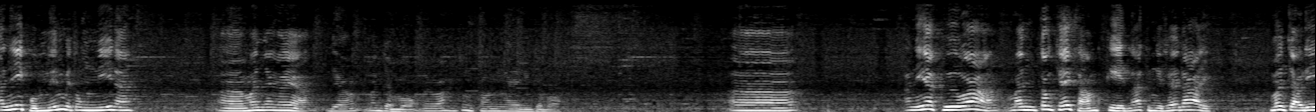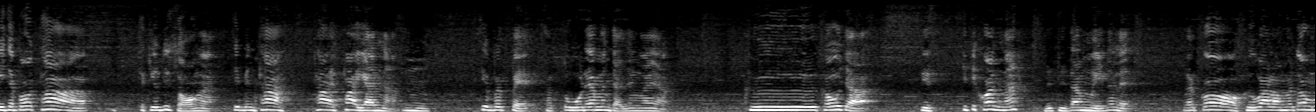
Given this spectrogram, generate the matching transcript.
อันนี้ผมเน้นไปตรงนี้นะ อ่า มันยังไงอะ เดี๋ยวมันจะบอกไหมว่าต้องทำยังไงถึงจะบอก อ่า อันนี้คือว่ามันต้องใช้สามเกตนะถึงจะใช้ได้ มันจะดีเฉพาะท่าสกิลที่สองอะ ที่เป็นท่าท่าผ้ายันอะ อืม ที่ไปแปะศัตรูได้มันจะยังไงอะ คือเขาจะติดคิติคอนนะหรือติดดาเมจนั่นแหละ แล้วก็คือว่าเราไม่ต้อง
